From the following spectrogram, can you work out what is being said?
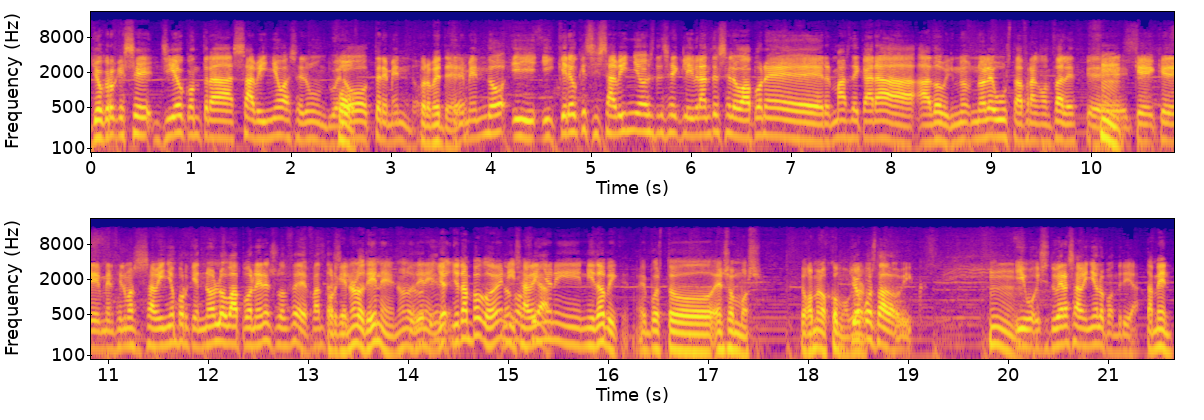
Yo creo que ese Gio contra Sabiño va a ser un duelo tremendo. promete, ¿eh? Tremendo. Y, y creo que si Sabiño es desequilibrante, se lo va a poner más de cara a, a Dovic. No, no le gusta a Fran González que, Hmm. que- que mencionemos a Sabiño porque no lo va a poner en su once de fantasy. Porque no lo tiene, no lo No lo tiene. Yo, yo tampoco, ¿eh? No ni confía. Sabiño ni, ni Dobbik. He puesto en Somos. Igual me los como. Yo he puesto a Dovic. Hmm. Y, y si tuviera Sabiño lo pondría. También.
